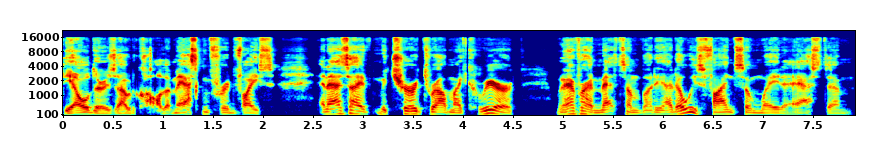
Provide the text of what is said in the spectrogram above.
the elders, I would call them, asking for advice. And as I matured throughout my career, whenever I met somebody, I'd always find some way to ask them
